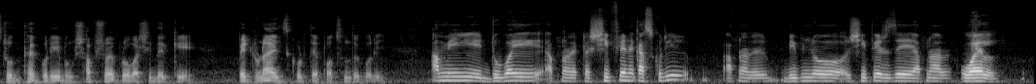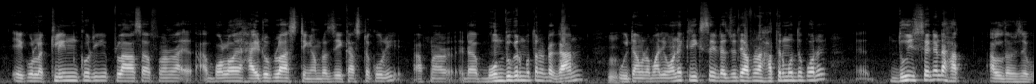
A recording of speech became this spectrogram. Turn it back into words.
শ্রদ্ধা করি এবং সবসময় প্রবাসীদেরকে পেট্রোনাইজ করতে পছন্দ করি। আমি দুবাই আপনার একটা শিপ লাইনে কাজ করি। আপনার বিভিন্ন শিপের যে আপনার অয়েল এগুলো ক্লিন করি প্লাস আপনার বলা হয় হাইড্রোপ্লাস্টিং আমরা যে কাজটা করি আপনার এটা বন্দুকের মতন একটা গান ওইটা আমরা মারি। অনেক রিক্স এটা যদি আপনার হাতের মধ্যে পড়ে দুই সেকেন্ডে হাত আলাদা হয়ে যাব।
